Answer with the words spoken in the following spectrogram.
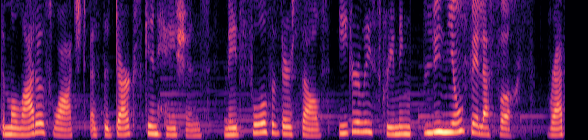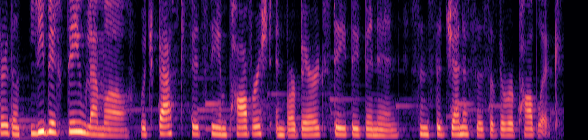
the mulattoes watched as the dark-skinned Haitians made fools of themselves eagerly screaming L'union fait la force rather than Liberté ou la mort, which best fits the impoverished and barbaric state they've been in since the genesis of the Republic.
